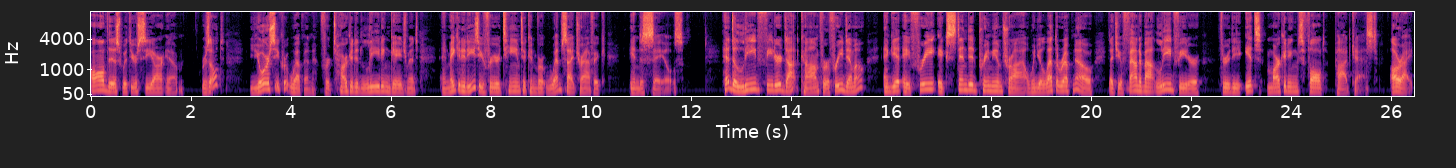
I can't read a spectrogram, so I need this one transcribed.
all this with your CRM. Result? Your secret weapon for targeted lead engagement and making it easier for your team to convert website traffic into sales. Head to leadfeeder.com for a free demo and get a free extended premium trial when you let the rep know that you found about Leadfeeder through the It's Marketing's Fault podcast. All right,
